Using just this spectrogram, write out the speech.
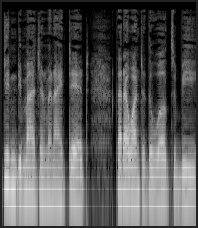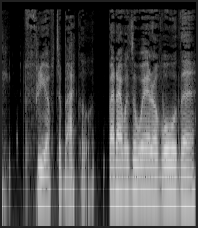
didn't imagine when I did that I wanted the world to be free of tobacco, but I was aware of all the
